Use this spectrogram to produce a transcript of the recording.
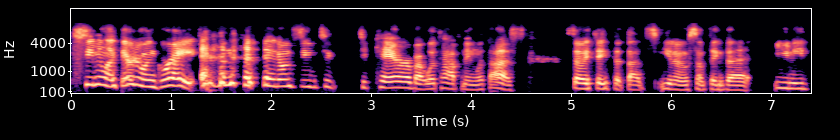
seeming like they're doing great and they don't seem to to care about what's happening with us. So i think that that's you know something that you need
